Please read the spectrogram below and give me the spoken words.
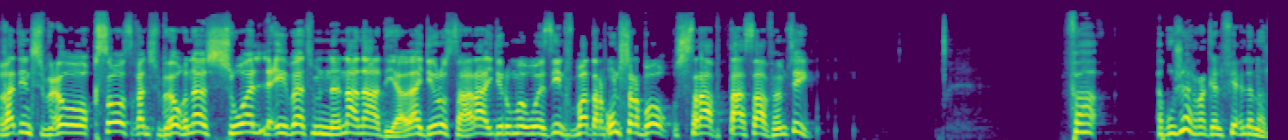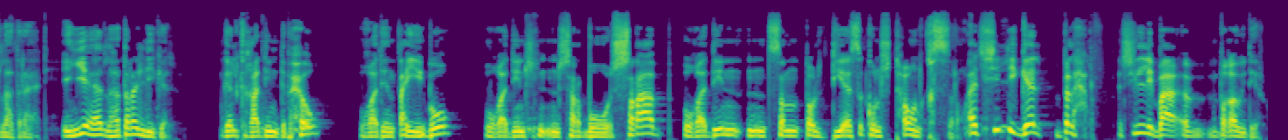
غادي نشبعوا قصوص غنشبعوا غنا الشوا اللعيبات من هنا ناضية. يديروا السهره يديروا موازين في بدر ونشربوا الشراب الطاسة فهمتي؟ ف ابو جهل راه قال فعلا هاد الهضرة هادي. هي هاد الهضرة اللي قال. قال لك غادي نذبحوا وغادي نطيبوا وغادي نشربوا الشراب وغادي نتصنطوا الدياسك ونشطحوا ونقصروا هادشي اللي قال بالحرف هادشي اللي بغاو يديروا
